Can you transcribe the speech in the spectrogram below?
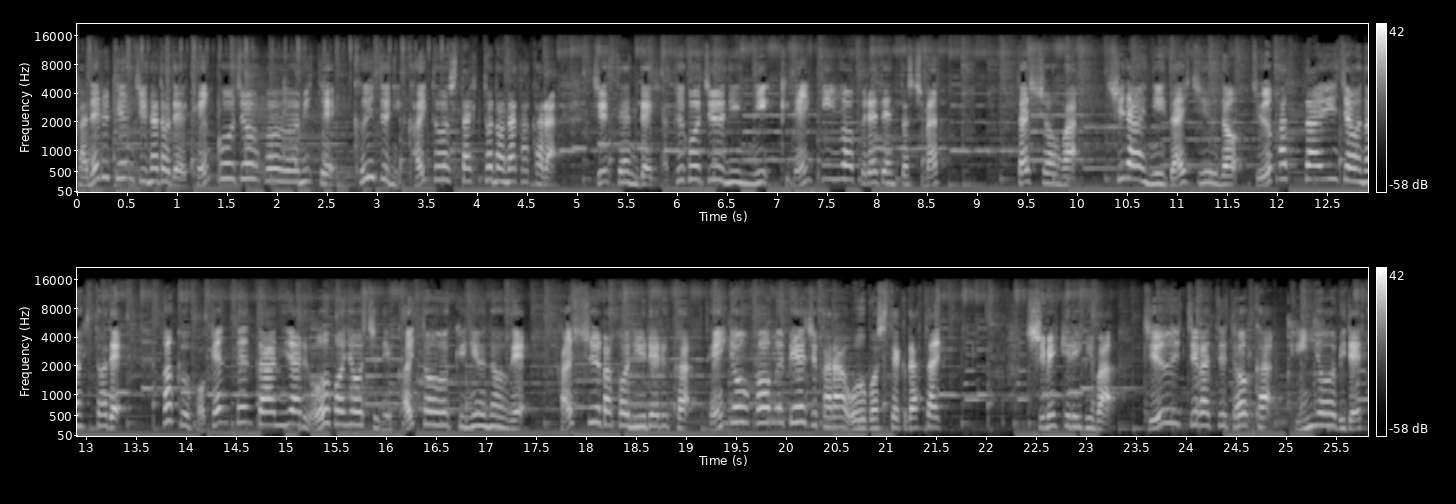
パネル展示などで健康情報を見てクイズに回答した人の中から抽選で150人に記念品をプレゼントします。対象は市内に在住の18歳以上の人で各保健センターにある応募用紙に回答を記入の上回収箱に入れるか専用ホームページから応募してください。締め切り日は11月10日金曜日です。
